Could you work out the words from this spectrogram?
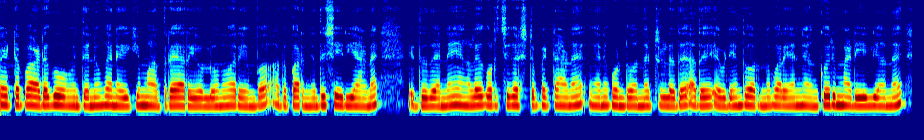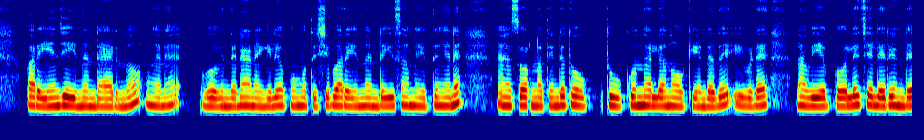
പെട്ടപ്പാട് ഗോവിന്ദനും കനകയ്ക്കും മാത്രമേ അറിയുള്ളൂ എന്ന് പറയുമ്പോൾ അത് പറഞ്ഞത് ശരിയാണ്. ഇത് തന്നെ ഞങ്ങൾ കുറച്ച് കഷ്ടപ്പെട്ടാണ് ഇങ്ങനെ കൊണ്ടുവന്നിട്ടുള്ളത്. അത് എവിടെയും തുറന്ന് പറയാൻ ഞങ്ങൾക്കൊരു മടിയില്ല എന്ന് പറയുകയും ചെയ്യുന്നുണ്ടായിരുന്നു. അങ്ങനെ ഗോവിന്ദനാണെങ്കിലും അപ്പോൾ മുത്തശ്ശി പറയുന്നുണ്ട് ഈ സമയത്ത് ഇങ്ങനെ സ്വർണത്തിന്റെ തൂ തൂക്കൊന്നുമല്ല നോക്കേണ്ടത്. ഇവിടെ നവിയെപ്പോലെ ചിലരുണ്ട്.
